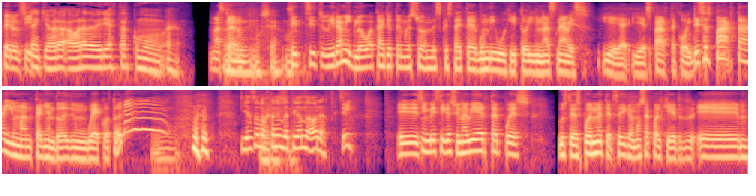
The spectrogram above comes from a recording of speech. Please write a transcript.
Pero en sí, que ahora, ahora debería estar como... más claro. mm, no sé. Si, si tuviera mi globo acá, yo te muestro dónde es que está y te hago un dibujito y unas naves y, y Espartaco. Y dice Esparta y un man cayendo de un hueco. Todo, ¡no! Y eso lo Ahora están sí. investigando ahora. Sí, es investigación abierta, pues ustedes pueden meterse, digamos, a cualquier eh,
